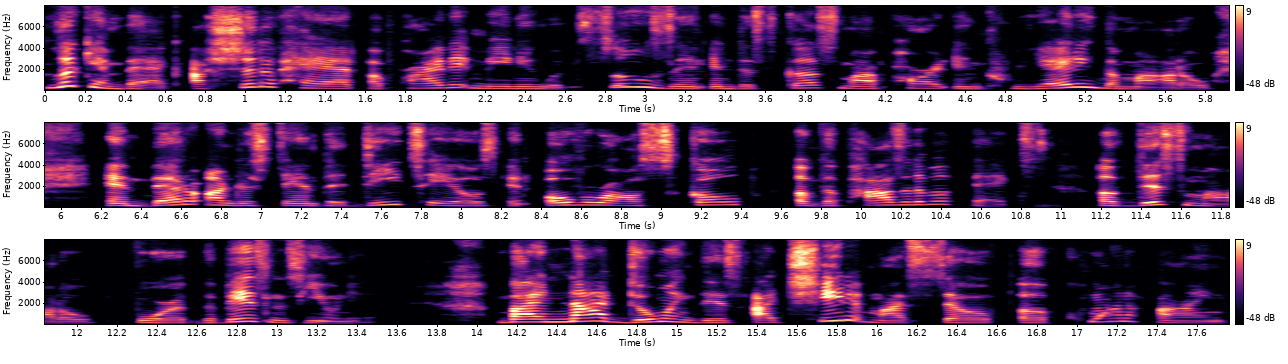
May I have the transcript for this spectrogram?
looking back, I should have had a private meeting with Susan and discuss my part in creating the model and better understand the details and overall scope of the positive effects of this model for the business unit. By not doing this, I cheated myself of quantifying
